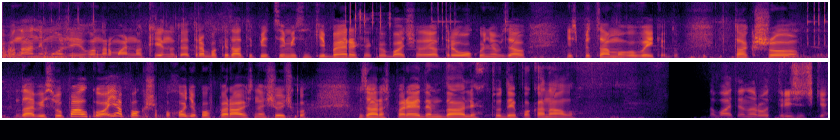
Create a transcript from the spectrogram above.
І вона не може його нормально кинути. А треба кидати під самісінький берег, як ви бачили, я три окуня взяв із під самого викиду. Так що дав їй свою палку, а я поки що походю, повпираюсь на щучку. Зараз перейдемо далі туди по каналу. Давайте народ трішечки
